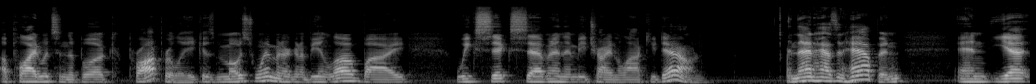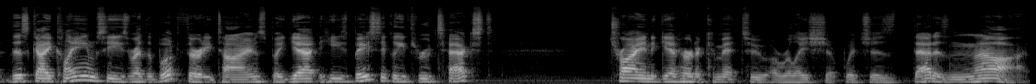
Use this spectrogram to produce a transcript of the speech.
applied what's in the book properly because most women are going to be in love by week six, seven, and then be trying to lock you down. And that hasn't happened. And yet, this guy claims he's read the book 30 times, but yet he's basically through text trying to get her to commit to a relationship, which is that is not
